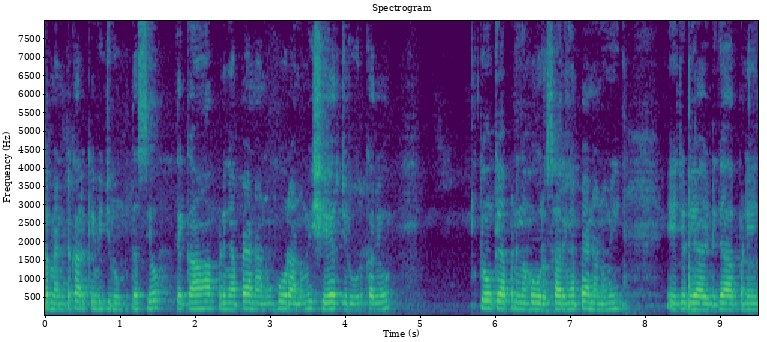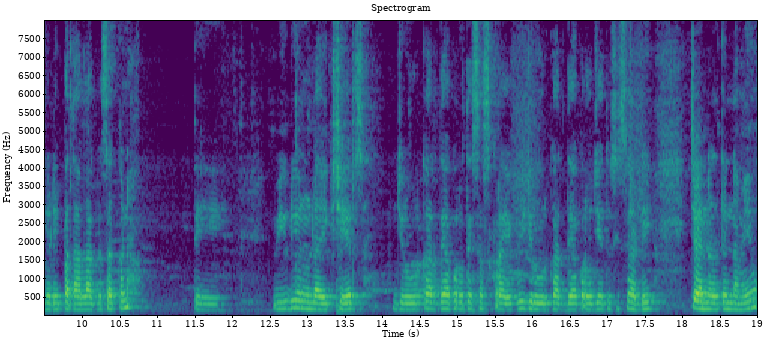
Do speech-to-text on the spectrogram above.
ਕਮੈਂਟ ਕਰਕੇ ਵੀ ਜਰੂਰ ਦੱਸਿਓ ਤੇ ਗਾਂ ਆਪਣੀਆਂ ਭੈਣਾਂ ਨੂੰ, ਹੋਰਾਂ ਨੂੰ ਵੀ ਸ਼ੇਅਰ ਜਰੂਰ ਕਰਿਓ, ਕਿਉਂਕਿ ਆਪਣੀਆਂ ਹੋਰ ਸਾਰੀਆਂ ਭੈਣਾਂ ਨੂੰ ਵੀ ਇਹ ਜਿਹੜੇ ਆਈਡੀਆ ਆਪਣੇ ਜਿਹੜੇ ਪਤਾ ਲੱਗ ਸਕਣ ਤੇ ਵੀਡੀਓ ਨੂੰ ਲਾਈਕ ਸ਼ੇਅਰ ਜਰੂਰ ਕਰ ਦਿਆ ਕਰੋ ਤੇ ਸਬਸਕ੍ਰਾਈਬ ਵੀ ਜਰੂਰ ਕਰ ਦਿਆ ਕਰੋ ਜੇ ਤੁਸੀਂ ਸਾਡੇ ਚੈਨਲ ਤੇ ਨਵੇਂ ਹੋ।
